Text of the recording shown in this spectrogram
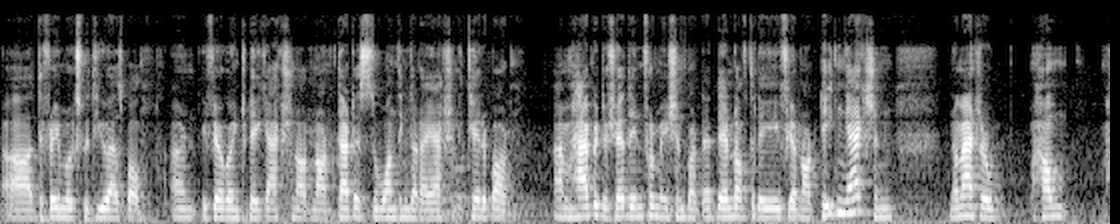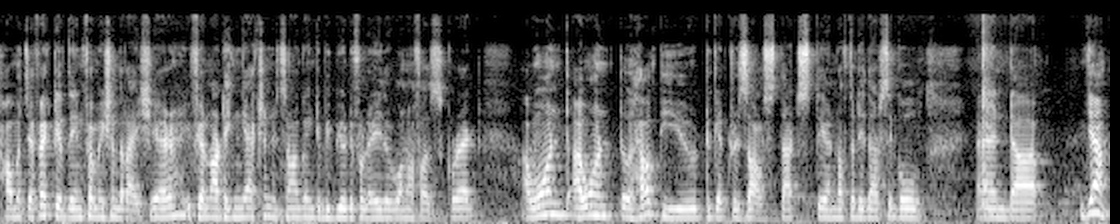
uh, the frameworks with you as well? And if you're going to take action or not that is the one thing that i actually care about. I'm happy to share the information but at the end of the day if you're not taking action no matter how how much effective the information that i share if you're not taking action it's not going to be beautiful either one of us correct i want i want to help you to get results that's the end of the day that's the goal and uh, yeah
